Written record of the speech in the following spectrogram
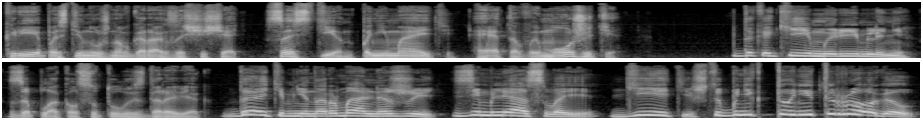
Крепости нужно в горах защищать. Со стен, понимаете? Это вы можете?» «Да какие мы римляне!» – заплакал сутулый здоровяк. «Дайте мне нормально жить, земля своя, дети, чтобы никто не трогал!»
